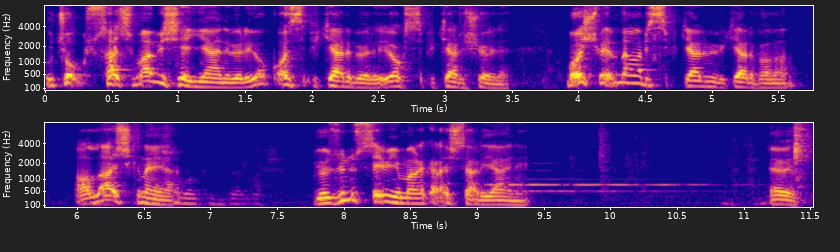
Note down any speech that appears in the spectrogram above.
bu çok saçma bir şey yani böyle. Yok o spiker böyle, yok spiker şöyle. Boş verin abi spiker mi spiker falan. Allah aşkına ya. Gözünüz seveyim arkadaşlar yani. Evet.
